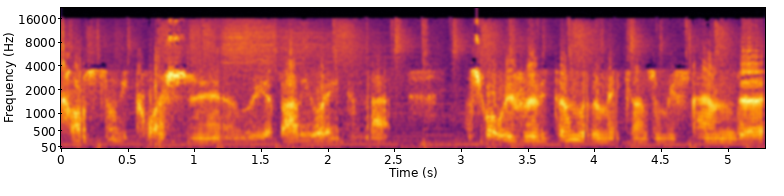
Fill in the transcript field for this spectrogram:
Constantly questioning and reevaluating that. That's what we've really done with the Mekons, and we found uh,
